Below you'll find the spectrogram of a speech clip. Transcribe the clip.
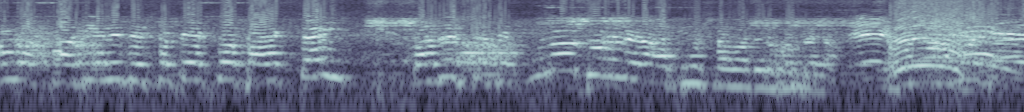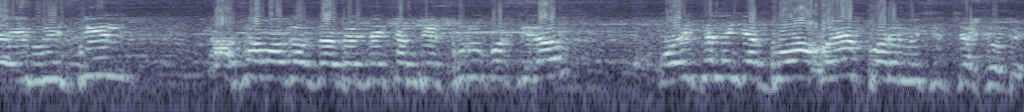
আমরা সাদিয়ানিদের সাথে একটা তাদের সাথে কোনো ধরনের আপোষ আমাদের হবে না। এই মিছিল কাঁচা বাজার যাদের যেখান দিয়ে শুরু করছিলাম ওইখানে গিয়ে দোয়া হয়ে পরে মিছিল শেষ হবে।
